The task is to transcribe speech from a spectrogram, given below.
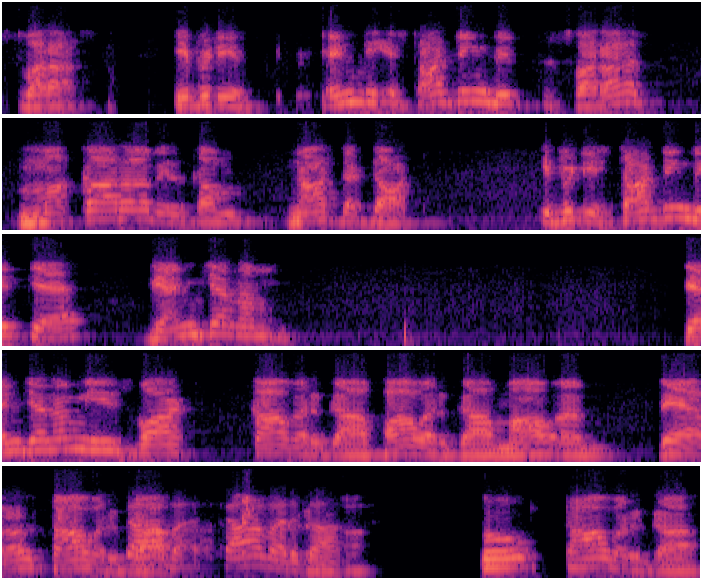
स्वरास् if it is and starting with स्वरास् मकार will come not the dot if it is starting with a व्यञ्जनम् व्यञ्जनम् ईस् वाट् कावर्ग पावर्ग मा uh, they are all ta varga ta varga so ta varga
